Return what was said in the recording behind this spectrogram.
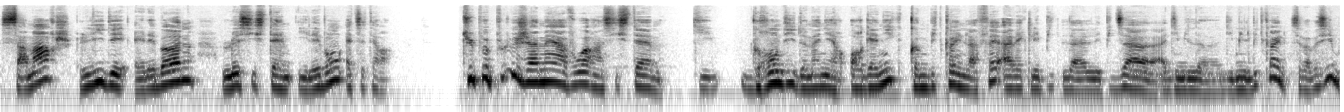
ça marche, l'idée, elle est bonne, le système, il est bon, etc. Tu peux plus jamais avoir un système qui grandit de manière organique comme Bitcoin l'a fait avec les, pizzas à 10 000, 10 000 Bitcoins. C'est pas possible.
